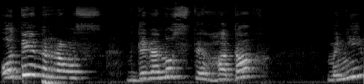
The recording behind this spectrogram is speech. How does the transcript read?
Один раз в 90-х годах мені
